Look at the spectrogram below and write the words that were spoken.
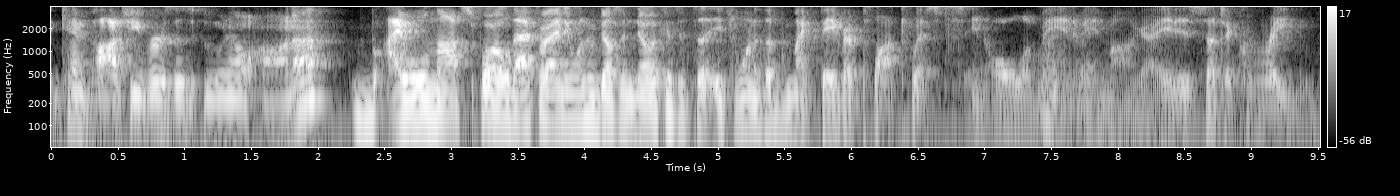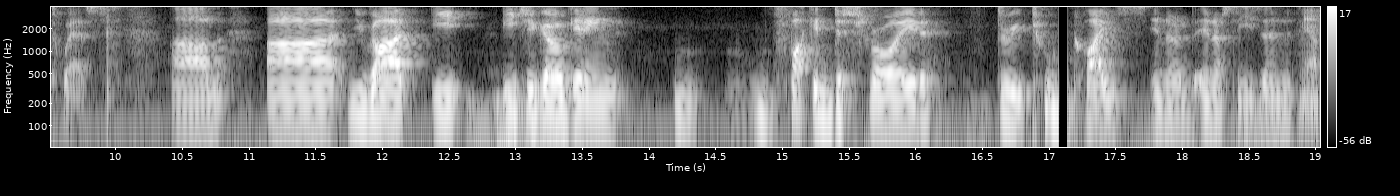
Kenpachi versus Uno Hana. I will not spoil that for anyone who doesn't know because it's a, it's one of the, my favorite plot twists in all of anime and manga. It is such a great twist. Um, uh, you got I- Ichigo getting fucking destroyed three two twice in a in a season. Yeah.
